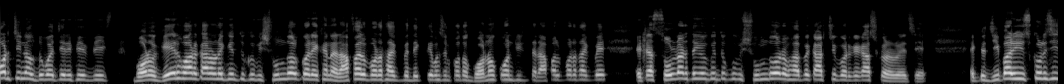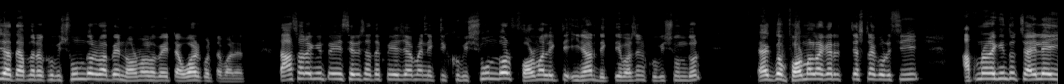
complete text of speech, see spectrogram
অরিজিনাল দুবাই চেরি ফেব্রিক্স বড় গের হওয়ার কারণে কিন্তু খুবই সুন্দর করে এখানে রাফাল পরা থাকবে। দেখতে পাচ্ছেন কত ঘন কোয়ান্টিটিতে রাফাল পরা থাকবে। এটা শোল্ডার থেকেও কিন্তু খুবই সুন্দরভাবে কারচি ওয়ার্কের কাজ করা রয়েছে। একটা জিপার ইউজ করেছি যাতে আপনারা খুবই সুন্দরভাবে নর্মাল ভাবে এটা ওয়ার করতে পারেন। তাছাড়া কিন্তু এই সেটের সাথে পেয়ে যাবেন একটি খুবই সুন্দর ফর্মাল একটি ইনার দেখতে পাচ্ছেন খুবই সুন্দর। একদম ফর্মাল রাখার চেষ্টা করেছি। আপনারা কিন্তু চাইলে এই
